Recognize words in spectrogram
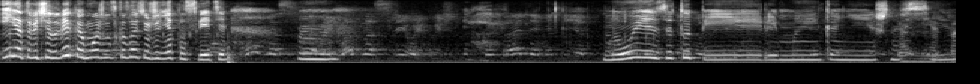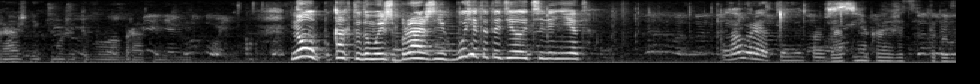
и этого человека, можно сказать, уже нет на свете. Ну и затупили мы, конечно, Да все. нет, бражник может его обратно взять. Ну, как ты думаешь, Бражник будет это делать или нет? Навряд ли, мне Да, кажется. мне кажется, это был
